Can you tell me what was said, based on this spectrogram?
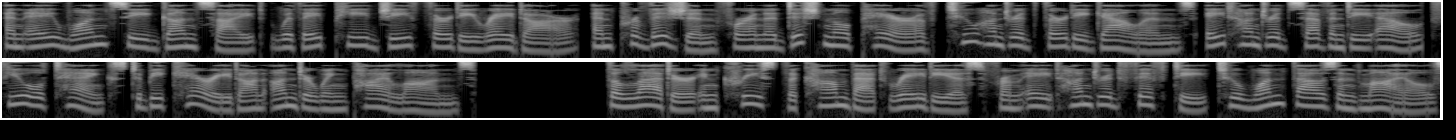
an A-1C gunsight with APG-30 radar, and provision for an additional pair of 200 130 gallons 870 L fuel tanks to be carried on underwing pylons. The latter increased the combat radius from 850 to 1,000 miles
